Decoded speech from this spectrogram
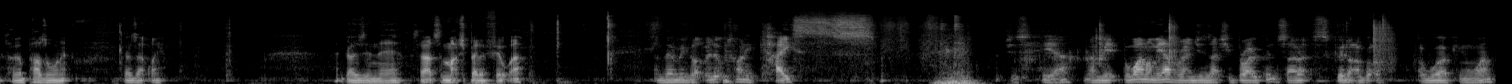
it's like a puzzle, on it? Goes that way. That goes in there. So that's a much better filter. And then we've got the little tiny case, which is here. The one on the other engine is actually broken, so that's good. I've got a, a working one.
